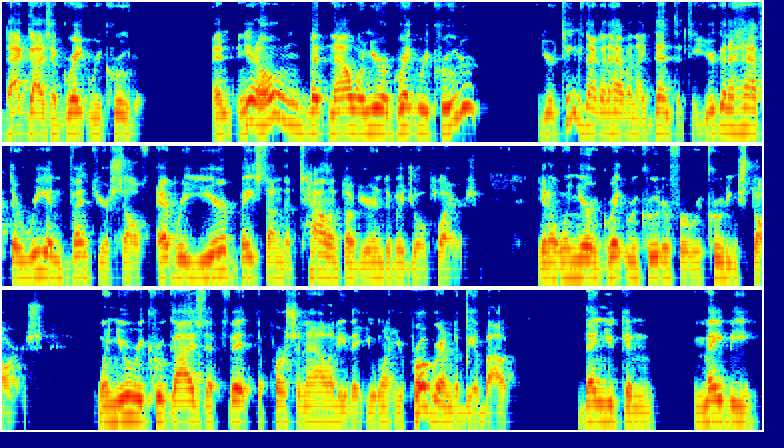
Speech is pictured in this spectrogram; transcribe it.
that guy's a great recruiter? And, you know, but now when you're a great recruiter, your team's not going to have an identity. You're going to have to reinvent yourself every year based on the talent of your individual players. You know, when you're a great recruiter for recruiting stars, when you recruit guys that fit the personality that you want your program to be about, then you can maybe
